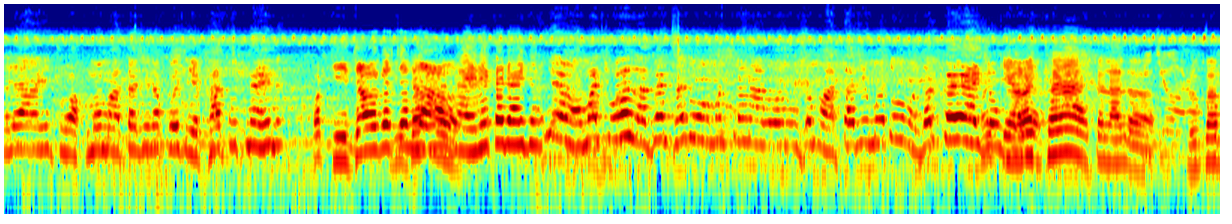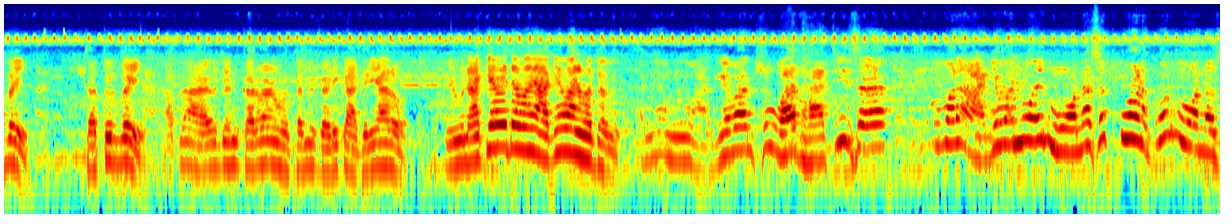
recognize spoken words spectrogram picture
એટલે અહીં ચોકમાં માતાજીના કોઈ દેખાતું જ નહીં ને. પણ કીધા વગર કેમ ના આવે? ડાયરેક્ટ જ આવી જાય અમાર જો લગન છે તો આમંત્રણ આવવાનું છે. માતાજીમાં તો વગર કઈ આવી જવું કહેવાય ખરા કલાલ રૂપાભાઈ ચતુરભાઈ આપણે આયોજન કરવાનું તમે ઘડી હાજરી આલો એવું ના કહેવાય તમારે આગેવાન હો તમે. અને હું આગેવાન છું વાત સાચી છે. તો પણ આગેવાનનું અહીં મોનસ જ કોણ? કોણ મોનસ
